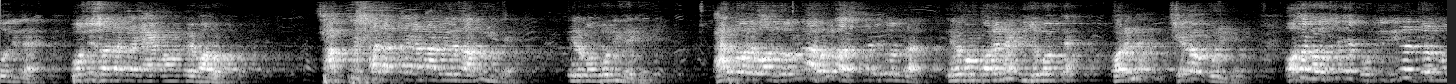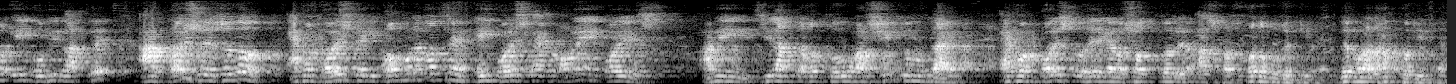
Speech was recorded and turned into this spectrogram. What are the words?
বলি পঁচিশ হাজার টাকা ছাব্বিশ হাজার টাকা এরকম বলি নাকি? তারপরে বল ধরুন না হলো আস্তে চললাম এরকম করে না, কিছু বক্তা করে না, সেটাও করি না। কথাটা হচ্ছে যে প্রতিদিনের জন্য এই গভীর রাত্রে, আর বয়স হয়েছে তো, এখন বয়সটা কি কম মনে করছেন? এই বয়সটা এখন অনেক বয়স। আমি ছিলাম তখন তরুণ, আর সেই তরুণ দায় এখন বয়স তো হয়ে গেল সত্তরের আশপাশে। কত বুঝেন কি দেখুন, আলহামদুলিল্লাহ।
